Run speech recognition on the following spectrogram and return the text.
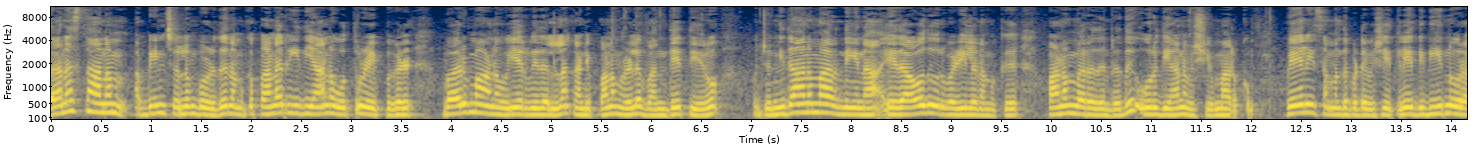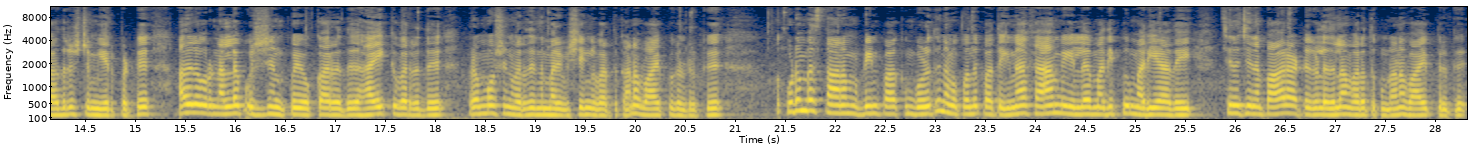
தனஸ்தானம் அப்படின்னு சொல்லும் பொழுது நமக்கு பண ரீதியான ஒத்துழைப்புகள் வருமான உயர்வு இதெல்லாம் கண்டிப்பான முறையில் வந்தே தீரும். கொஞ்சம் நிதானமாக இருந்தீங்கன்னா ஏதாவது ஒரு வழியில் நமக்கு பணம் வர்றதுன்றது உறுதியான விஷயமா இருக்கும். வேலை சம்மந்தப்பட்ட விஷயத்திலே திடீர்னு ஒரு அதிர்ஷ்டம் ஏற்பட்டு அதில் ஒரு நல்ல பொசிஷனுக்கு போய் உட்காறது ஹைக்கு வர்றது ப்ரமோஷன் வர்றது இந்த மாதிரி விஷயங்கள் வர்றதுக்கான வாய்ப்புகள் இருக்குது குடும்பஸ்தானம் அப்படின்னு பார்க்கும்பொழுது நமக்கு வந்து பார்த்திங்கன்னா ஃபேமிலியில் மதிப்பு மரியாதை சின்ன சின்ன பாராட்டுகள் இதெல்லாம் வரதுக்கு உண்டான வாய்ப்பு இருக்குது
